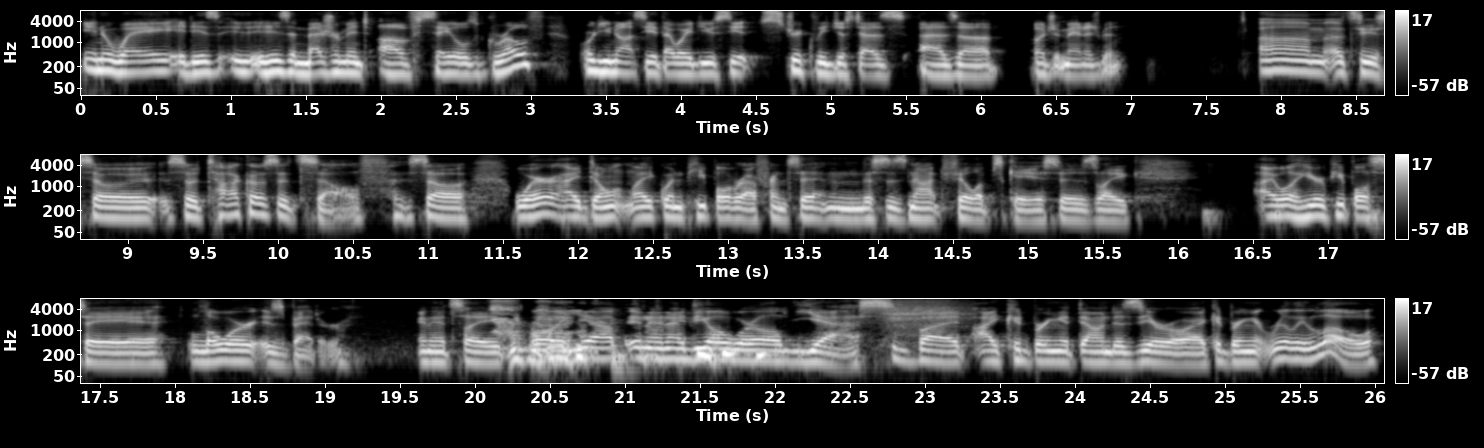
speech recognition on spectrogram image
in a way it is it is a measurement of sales growth or do you not see it that way do you see it strictly just as as a budget management? Um, let's see. So, so tacos itself. So, where I don't like when people reference it, and this is not Philip's case, is like I will hear people say lower is better. And it's like, well, yeah, in an ideal world, yes, but I could bring it down to zero or I could bring it really low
